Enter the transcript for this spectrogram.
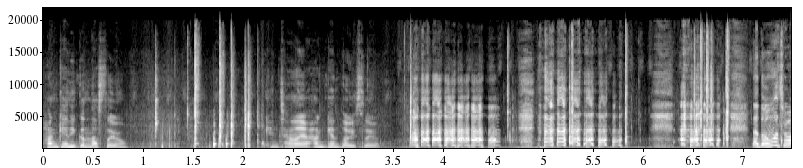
한 캔이 끝났어요. 괜찮아요. 한 캔 더 있어요. 야, 너무 좋아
